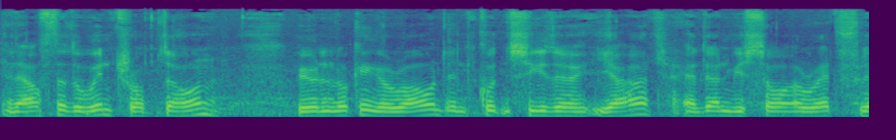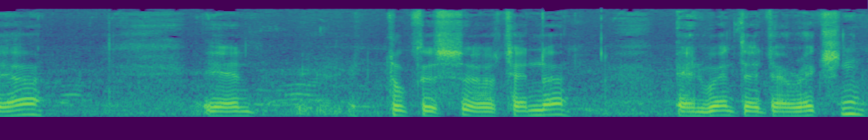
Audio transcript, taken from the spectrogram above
And after the wind dropped down, we were looking around and couldn't see the yard, And then we saw a red flare and took this uh, tender and went that direction.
